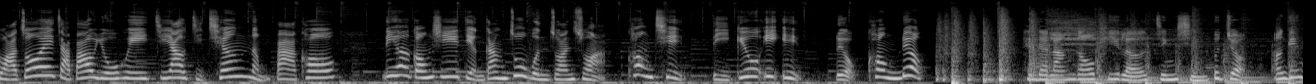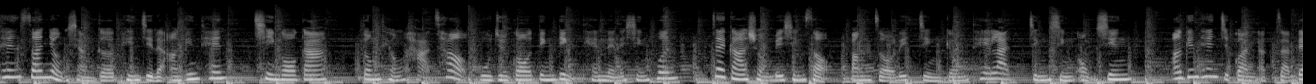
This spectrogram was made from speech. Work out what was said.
大组的十包优惠只要一千两百块。你好，公司电工主文专线。零七二九一一六零六。现代人熬疲劳、精神不足，红景天选用上个品质的红景天青五加冬虫夏草、乌鸡菇等等天然的成分，再加上维生素，帮助你增强体力、精神旺盛。红景天一罐六十粒，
